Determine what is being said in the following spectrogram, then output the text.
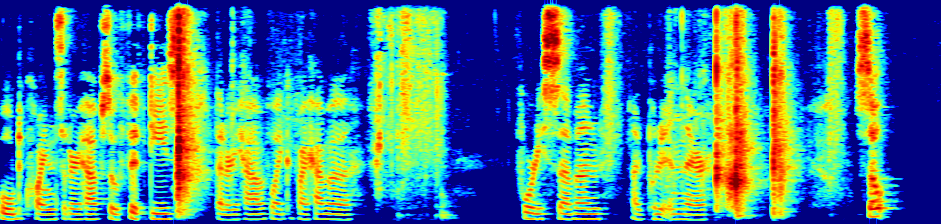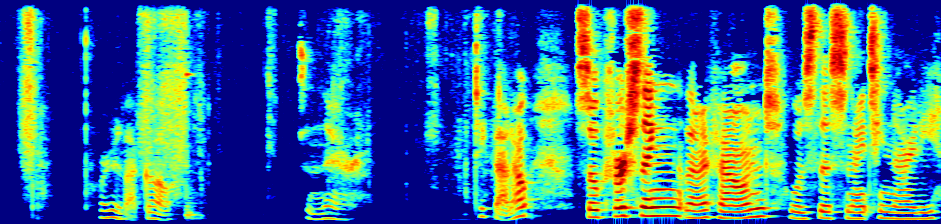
old coins that I have. So 50s that I have. Like if I have a 47, I'd put it in there. So where did that go? It's in there. Take that out. So first thing that I found was this 1990,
